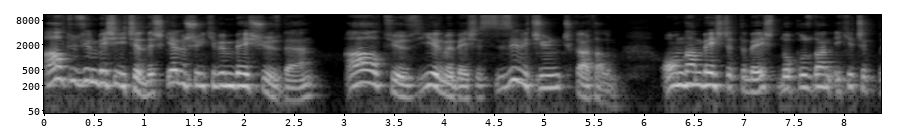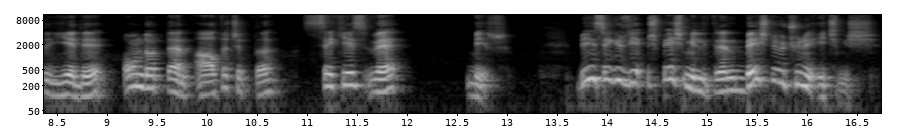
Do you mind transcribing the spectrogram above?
625'i içildi. Gelin şu 2500'den 625'i sizin için çıkartalım. 10'dan 5 çıktı 5. 9'dan 2 çıktı 7. 14'ten 6 çıktı 8 ve 1. 1875 mililitrenin 5'te 3'ünü içmiş.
